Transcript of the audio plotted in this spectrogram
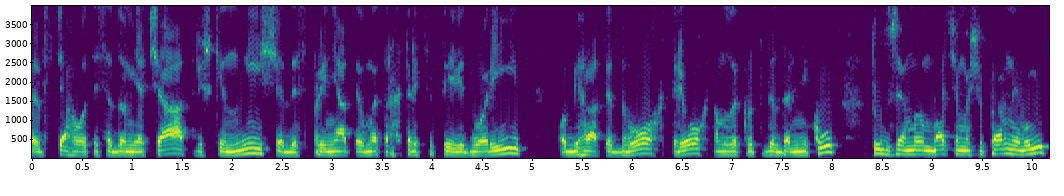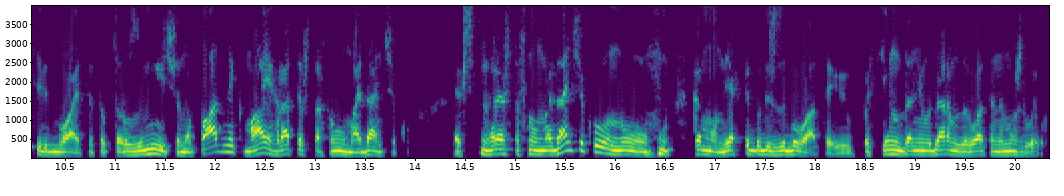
е, встягуватися до м'яча, трішки нижче, десь прийняти в метрах 30 від воріт, обіграти двох, трьох, там закрутити в дальній кут. Тут же ми бачимо, що певна еволюція відбувається, тобто розуміють, що нападник має грати в штрафному майданчику. Якщо ти не граєш в штрафному майданчику, ну come on, як ти будеш забивати? Постійно дальнім ударом забивати неможливо.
